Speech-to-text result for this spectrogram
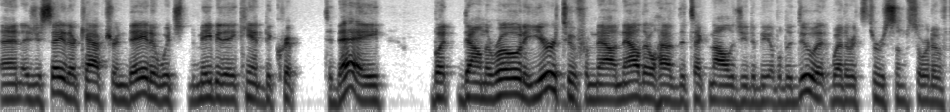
and as you say they're capturing data which maybe they can't decrypt today but down the road a year or two from now now they'll have the technology to be able to do it whether it's through some sort of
